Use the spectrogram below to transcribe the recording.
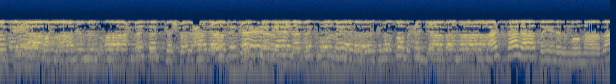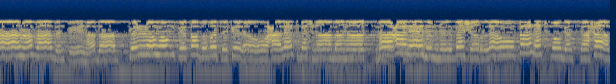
أنت يا رحمن من رحمتك كشف العذاب. التقينا بك وغيرك لصب حجابها السلاطين المهابة باب فيها باب كلهم في قبضتك لو علت بشنابها. ما عليه من البشر لو بنت فوق السحاب.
